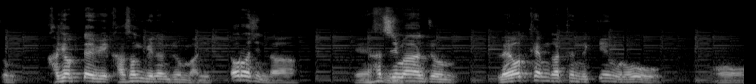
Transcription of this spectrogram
좀 가격 대비 가성비는 좀 많이 떨어진다. 예, 하지만 좀 레어템 같은 느낌으로 어,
